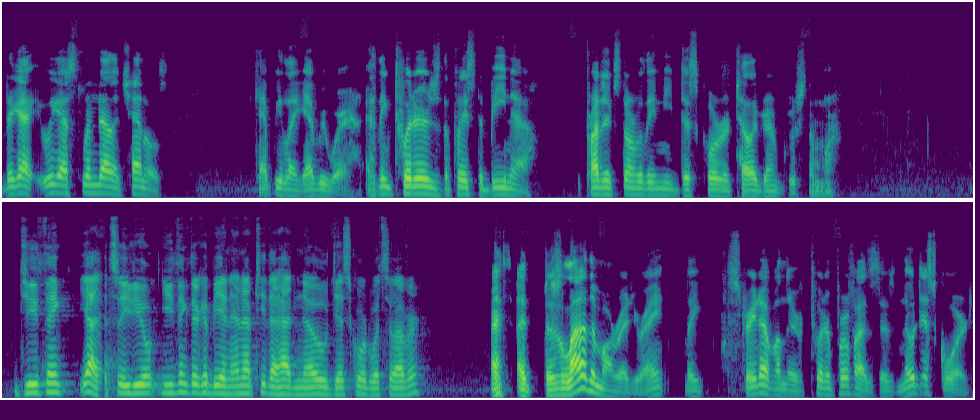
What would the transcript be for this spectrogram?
they got we got to slim down the channels. Can't be like everywhere. I think Twitter is the place to be now. Projects don't really need Discord or Telegram groups no more. Do you think? Yeah. So you you think there could be an NFT that had no Discord whatsoever? I, I, there's a lot of them already, right? Like straight up on their Twitter profiles it says no Discord.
